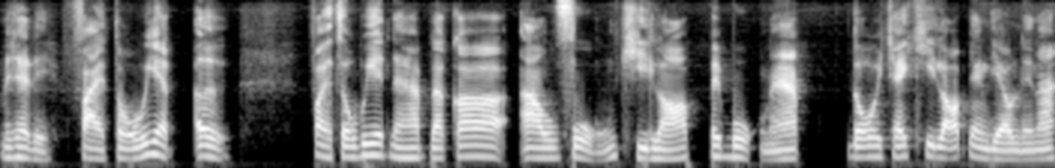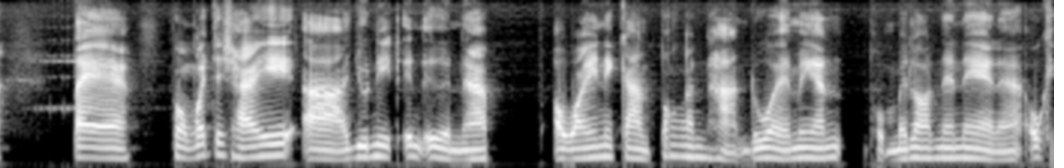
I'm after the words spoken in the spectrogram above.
ไม่ใช่ดิฝ่ายโซเวียตเออ ฝ่ายโซเวียตนะครับ แล้วก็เอาฝูงคีรอฟไปบุกนะครับ โดยใช้คีรอฟอย่างเดียวเลยนะ แต่ผมก็จะใช้อ่ายูนิตอื่นๆนะครับ เอาไว้ในการป้องกันฐานด้วย ไม่งั้นผมไม่รอดแน่ๆนะโอเค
